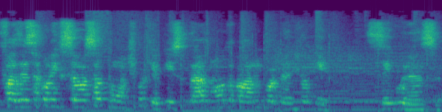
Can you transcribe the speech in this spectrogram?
fazer essa conexão, essa ponte. Por quê? Porque isso traz uma outra palavra importante, que é o quê? Segurança,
